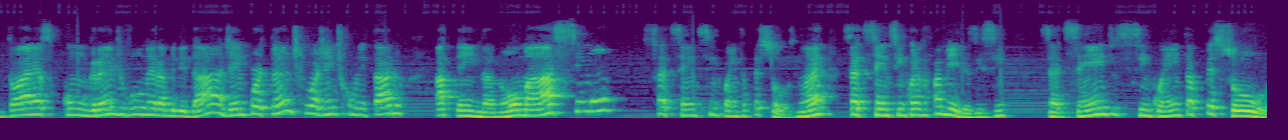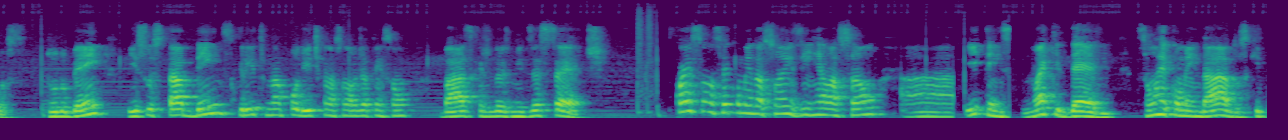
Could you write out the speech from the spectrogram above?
Então, áreas com grande vulnerabilidade, é importante que o agente comunitário atenda no máximo 750 pessoas. Não é 750 famílias, e sim 750 pessoas. Tudo bem? Isso está bem escrito na Política Nacional de Atenção Básica de 2017. Quais são as recomendações em relação a itens? Não é que devem, são recomendados que,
